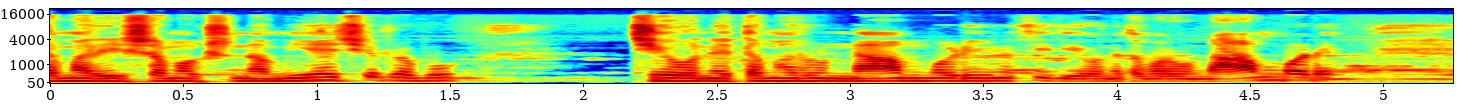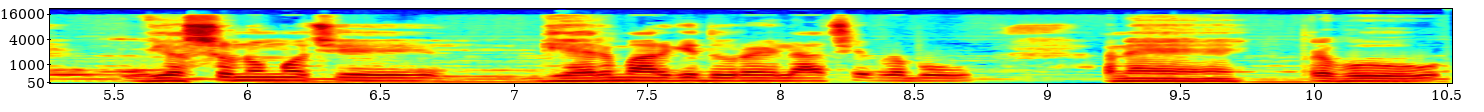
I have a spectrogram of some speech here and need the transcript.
તમારી સમક્ષ નમીએ છીએ પ્રભુ. જેઓને તમારું નામ મળ્યું નથી, તેઓને તમારું નામ મળે. વ્યસનોમાં છે, ગેરમાર્ગે દોરાયેલા છે પ્રભુ. અને પ્રભુ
